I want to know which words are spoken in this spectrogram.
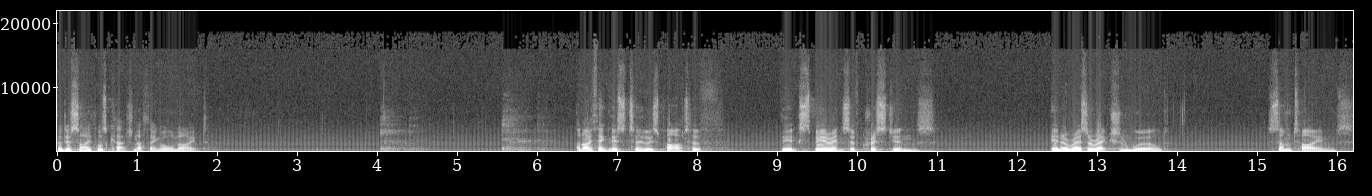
The disciples catch nothing all night. And I think this too is part of the experience of Christians in a resurrection world. Sometimes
